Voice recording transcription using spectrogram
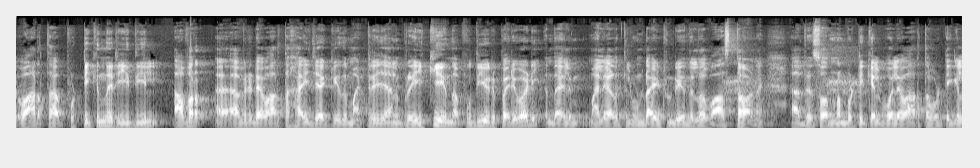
വാർത്ത പൊട്ടിക്കുന്ന രീതിയിൽ അവർ അവരുടെ വാർത്ത ഹൈജാക്ക് ചെയ്ത് മറ്റൊരു ചാനൽ ബ്രേക്ക് ചെയ്യുന്ന പുതിയൊരു പരിപാടി എന്തായാലും മലയാളത്തിൽ ഉണ്ടായിട്ടുണ്ട് എന്നുള്ളത് വാസ്തവമാണ്. അത് സ്വർണം പൊട്ടിക്കൽ പോലെ വാർത്ത പൊട്ടിക്കൽ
